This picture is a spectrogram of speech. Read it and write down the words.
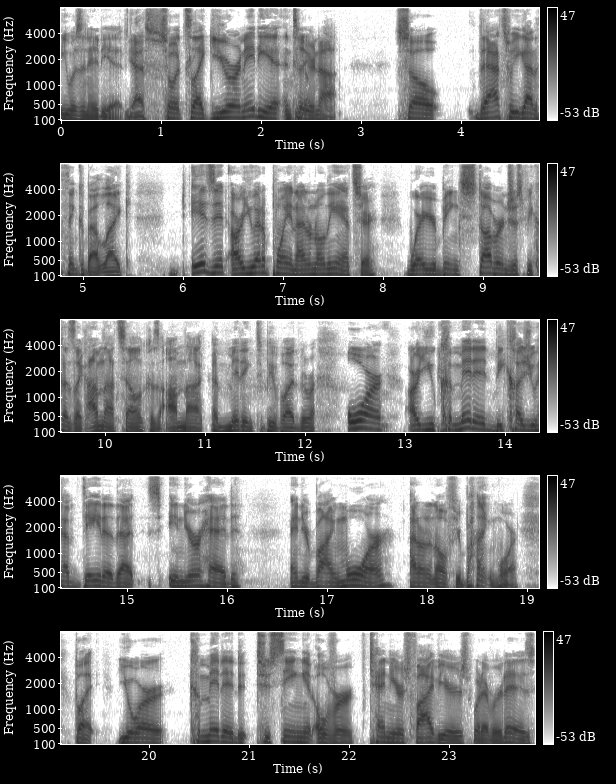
he was an idiot. Yes. So it's like you're an idiot until you're not. So that's what you got to think about. Like, is it, are you at a point, and I don't know the answer, where you're being stubborn just because, like, I'm not selling because I'm not admitting to people I've been wrong? Or are you committed because you have data that's in your head and you're buying more? I don't know if you're buying more, but you're committed to seeing it over 10 years, five years, whatever it is.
